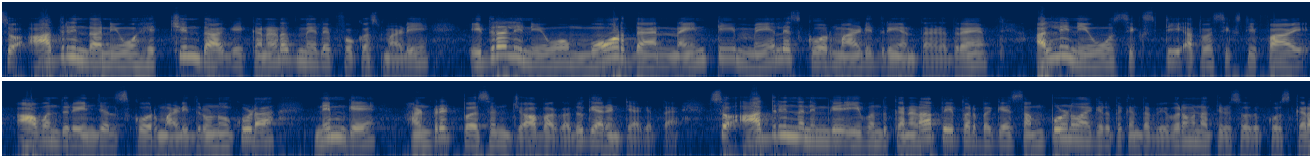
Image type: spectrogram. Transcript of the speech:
ಸೊ ಆದ್ದರಿಂದ ನೀವು ಹೆಚ್ಚಿನದಾಗಿ ಕನ್ನಡದ ಮೇಲೆ ಫೋಕಸ್ ಮಾಡಿ. ಇದರಲ್ಲಿ ನೀವು ಮೋರ್ ದ್ಯಾನ್ ನೈಂಟಿ ಮೇಲೆ ಸ್ಕೋರ್ ಮಾಡಿದ್ರಿ ಅಂತ ಹೇಳಿದ್ರೆ ಅಲ್ಲಿ ನೀವು ಸಿಕ್ಸ್ಟಿ ಅಥವಾ ಸಿಕ್ಸ್ಟಿ ಫೈವ್ ಆ ಒಂದು ರೇಂಜಲ್ಲಿ ಸ್ಕೋರ್ ಮಾಡಿದ್ರೂ ಕೂಡ ನಿಮಗೆ ಹಂಡ್ರೆಡ್ ಪರ್ಸೆಂಟ್ ಜಾಬ್ ಆಗೋದು ಗ್ಯಾರಂಟಿ ಆಗುತ್ತೆ. ಸೊ ಆದ್ದರಿಂದ ನಿಮಗೆ ಈ ಒಂದು ಕನ್ನಡ ಪೇಪರ್ ಬಗ್ಗೆ ಸಂಪೂರ್ಣವಾಗಿರತಕ್ಕಂಥ ವಿವರವನ್ನು ತಿಳಿಸೋದಕ್ಕೋಸ್ಕರ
